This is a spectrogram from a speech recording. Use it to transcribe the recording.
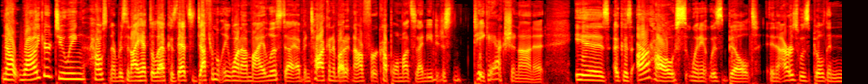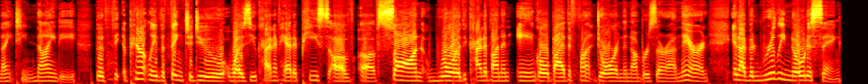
Now, while you're doing house numbers, and I have to laugh because that's definitely one on my list. I, have been talking about it now for a couple of months, and I need to just take action on it. Is because uh, our house, when it was built, and ours was built in 1990, the th- apparently the thing to do was you kind of had a piece of, of sawn wood kind of on an angle by the front door, and the numbers are on there. And and I've been really noticing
